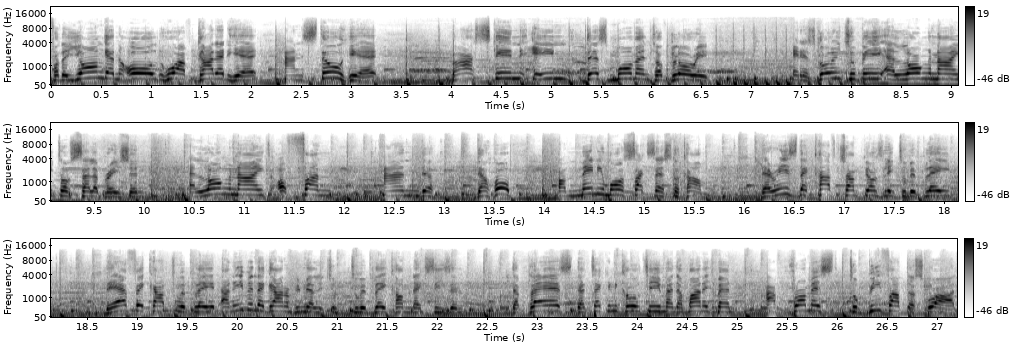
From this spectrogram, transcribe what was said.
For the young and old who have gathered here and still here, basking in this moment of glory, it is going to be a long night of celebration, a long night of fun, and the hope of many more success to come. There is the CAF Champions League to be played, the FA Cup to be played, and even the Ghana Premier League to, to be played come next season. The players, the technical team, and the management have promised to beef up the squad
